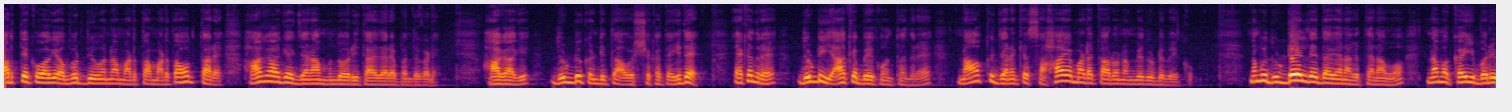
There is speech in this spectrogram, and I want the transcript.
ಆರ್ಥಿಕವಾಗಿ ಅಭಿವೃದ್ಧಿಯನ್ನು ಮಾಡ್ತಾ ಮಾಡ್ತಾ ಹೋಗ್ತಾರೆ. ಹಾಗಾಗಿ ಜನ ಮುಂದುವರಿತಾ ಇದ್ದಾರೆ ಬಂಧುಗಳೇ. ಹಾಗಾಗಿ ದುಡ್ಡು ಖಂಡಿತ ಅವಶ್ಯಕತೆ ಇದೆ. ಯಾಕಂದರೆ ದುಡ್ಡು ಯಾಕೆ ಬೇಕು ಅಂತಂದರೆ ನಾಲ್ಕು ಜನಕ್ಕೆ ಸಹಾಯ ಮಾಡೋಕ್ಕಾದ್ರೂ ನಮಗೆ ದುಡ್ಡು ಬೇಕು. ನಮಗೆ ದುಡ್ಡೇ ಇದ್ದಾಗ ಏನಾಗುತ್ತೆ ನಾವು? ನಮ್ಮ ಕೈ ಬರೀ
